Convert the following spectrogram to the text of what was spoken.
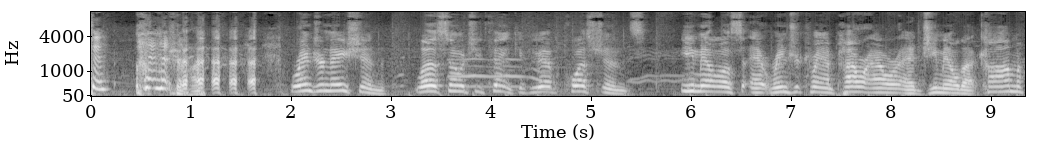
Ranger Nation, let us know what you think. If you have questions, email us at rangercommandpowerhour at gmail.com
